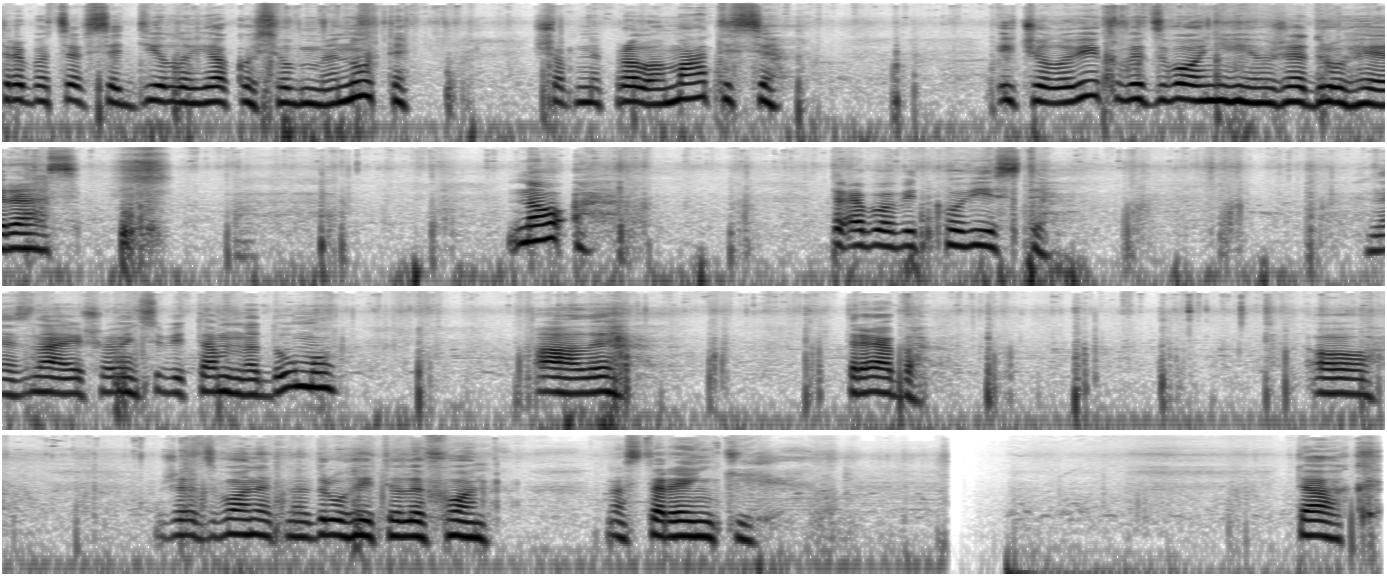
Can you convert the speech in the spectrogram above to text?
Треба це все діло якось обминути, щоб не проламатися. І чоловік видзвонює вже другий раз. Ну, треба відповісти. Не знаю, що він собі там надумав, але треба. О, вже дзвонить на другий телефон, на старенький. Так,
